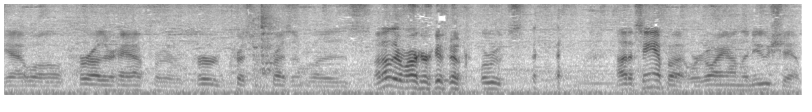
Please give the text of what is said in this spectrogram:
yeah, well, her other half, or her Christmas present was another Margaritaville cruise out of Tampa. We're going on the new ship.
